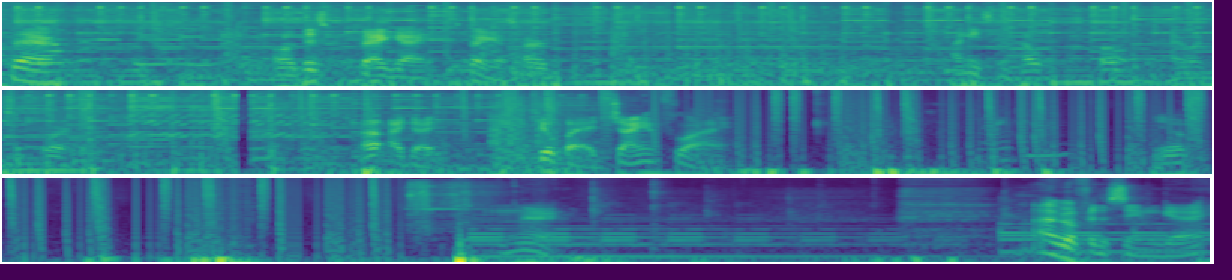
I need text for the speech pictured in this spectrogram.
Almost there. Oh, this bad guy. This bad guy's hard. I need some help. Oh, I went too far. Oh, I died. Killed by a giant fly. Yep. Alright. I'll go for the same guy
